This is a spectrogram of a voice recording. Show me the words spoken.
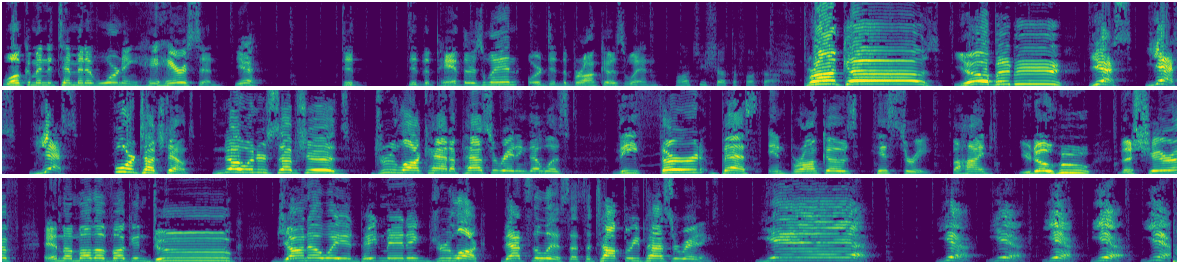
Welcome into 10 minute warning. Hey Harrison, Yeah. did did the Panthers win or did the Broncos win? Why don't you shut the fuck up? Broncos! Yeah, baby! Yes, yes, yes! Four touchdowns, no interceptions. Drew Lock had a passer rating that was the third best in Broncos history behind you know who? The Sheriff and the motherfucking Duke. John Elway and Peyton Manning, Drew Lock. That's the list. That's the top three passer ratings. Yeah! Yeah, yeah, yeah, yeah, yeah.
